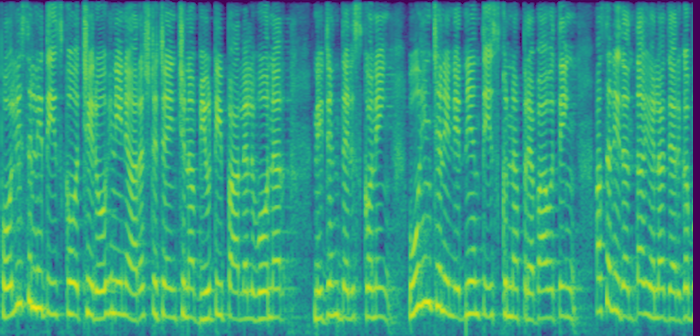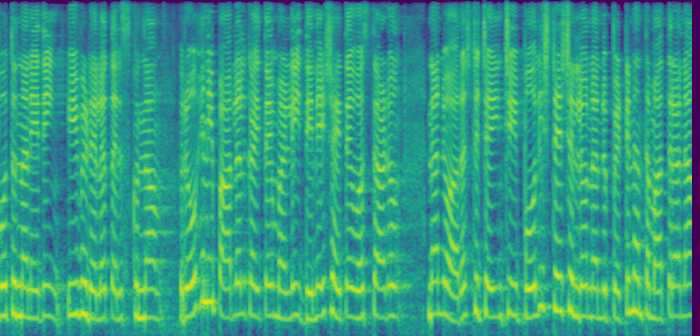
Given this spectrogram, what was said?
పోలీసుల్ని తీసుకువచ్చి రోహిణిని అరెస్ట్ చేయించిన బ్యూటీ పార్లర్ ఓనర్ నిజం తెలుసుకొని ఊహించని నిర్ణయం తీసుకున్న ప్రభావతి అసలు ఇదంతా ఎలా జరగబోతుందనేది ఈ వీడియోలో తెలుసుకుందాం. రోహిణి పార్లర్కి అయితే మళ్ళీ దినేష్ అయితే వస్తాడు. నన్ను అరెస్ట్ చేయించి పోలీస్ స్టేషన్లో నన్ను పెట్టినంత మాత్రాన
